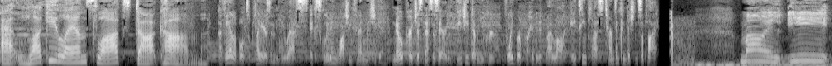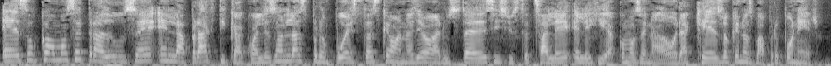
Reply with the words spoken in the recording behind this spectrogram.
at LuckyLandSlots.com. Available to players in the U.S., excluding Washington and Michigan. No purchase necessary. VGW Group. Void prohibited by law. 18 plus. Terms and conditions apply. Mabel, ¿y eso cómo se traduce en la práctica? ¿Cuáles son las propuestas que van a llevar ustedes y si usted sale elegida como senadora, qué es lo que nos va a proponer?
